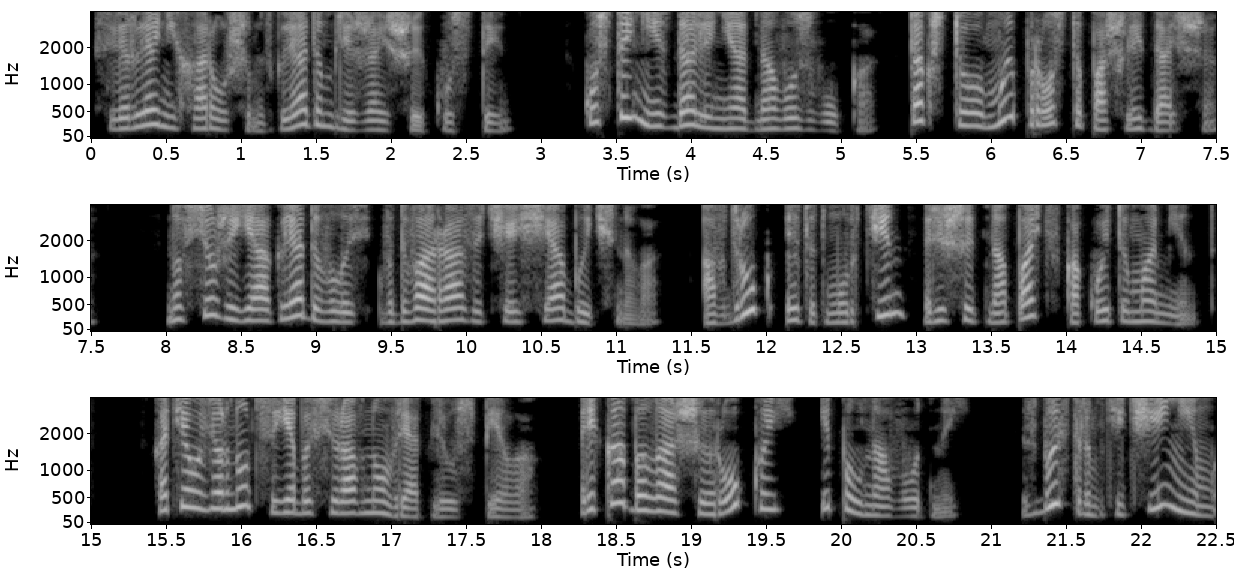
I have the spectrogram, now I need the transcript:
сверля нехорошим взглядом ближайшие кусты. Кусты не издали ни одного звука, так что мы просто пошли дальше. Но все же я оглядывалась в два раза чаще обычного. А вдруг этот Муртин решит напасть в какой-то момент? Хотя увернуться я бы все равно вряд ли успела. Река была широкой и полноводной, с быстрым течением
